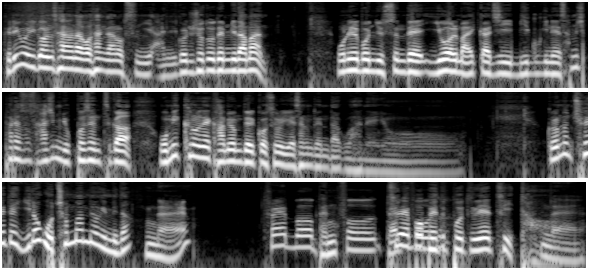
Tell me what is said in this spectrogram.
그리고 이건 사연하고 상관없으니 안 읽어주셔도 됩니다만 오늘 본 뉴스인데 2월 말까지 미국인의 38에서 46%가 오미크론에 감염될 것으로 예상된다고 하네요. 그러면 최대 1억 5천만 명입니다. 네. 트레버 벤포 트레버 베드포드? 베드포드의 트위터. 네.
